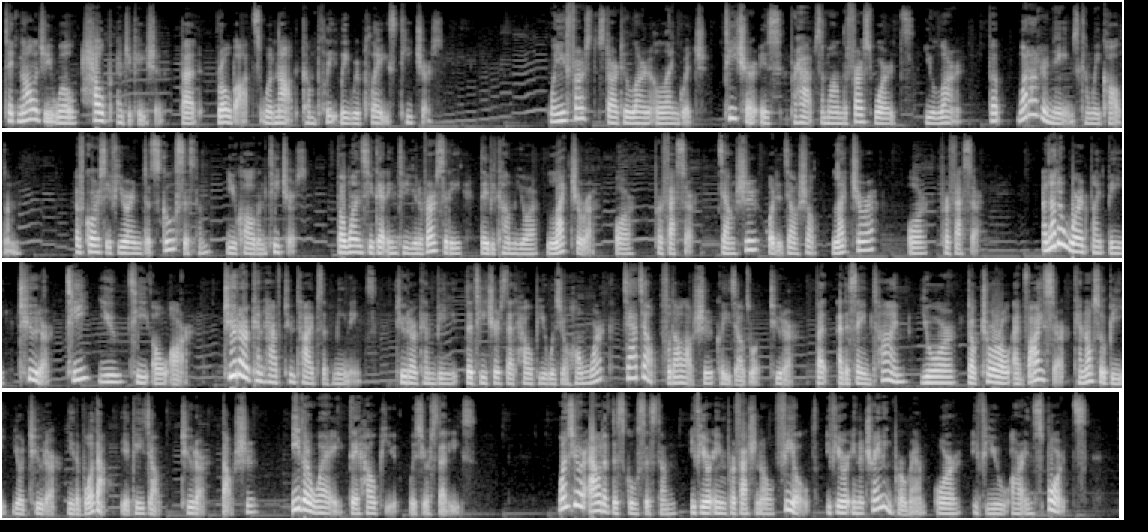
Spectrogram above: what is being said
Technology will help education, but robots will not completely replace teachers. When you first start to learn a language, teacher is perhaps among the first words you learn. But what other names can we call them? Of course, if you're in the school system, you call them teachers. But once you get into university, they become your lecturer or professor. 讲师或者教授, lecturer or professor. Another word might be tutor, T U T O R. Tutor can have two types of meanings. Tutor can be the teachers that help you with your homework. 家教辅导老师可以叫做 tutor. But at the same time, your doctoral advisor can also be your tutor. 你的博导也可以叫 tutor, 导师. Either way, they help you with your studies. Once you're out of the school system, if you're in professional field, if you're in a training program, or if you are in sports,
